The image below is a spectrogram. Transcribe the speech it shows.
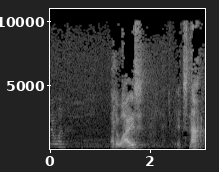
No one. Otherwise, it's not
